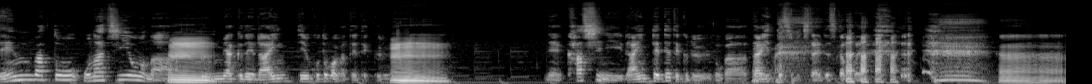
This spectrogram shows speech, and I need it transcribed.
電話と同じようなうん文脈で LINE っていう言葉が出てくる。うん。ね、歌詞に LINE って出てくるのが大ヒットする時代ですからね。うん。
